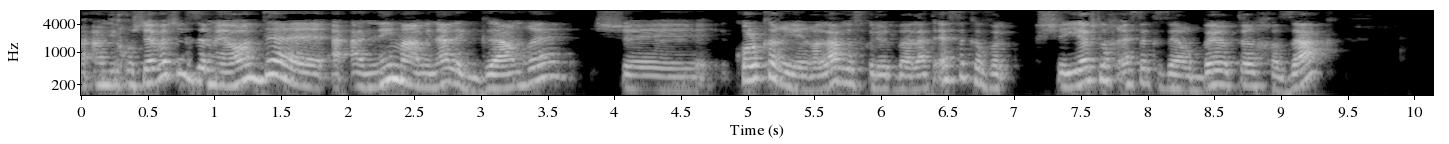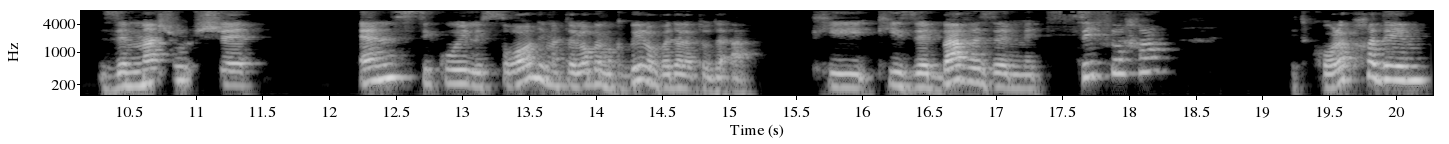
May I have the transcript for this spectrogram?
אני חושבת שזה מאוד, אה, אני מאמינה לגמרי שכל קריירה, לאו דווקא להיות בעלת עסק, אבל כשיש לך עסק זה הרבה יותר חזק, זה משהו שאין סיכוי לשרוד אם אתה לא במקביל עובד על התודעה. כי, כי זה בא וזה מציף לך את כל הפחדים,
